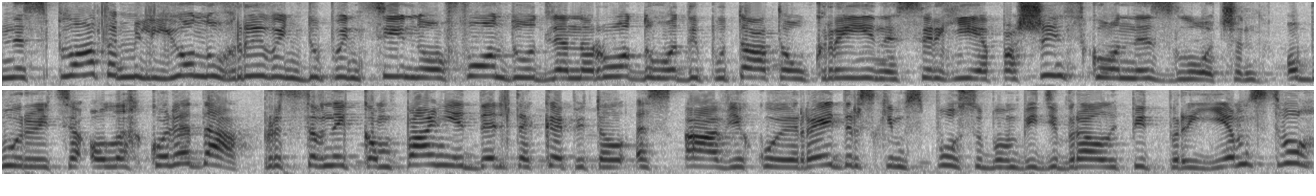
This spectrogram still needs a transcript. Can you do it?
Несплата мільйону гривень до пенсійного фонду для народного депутата України Сергія Пашинського не злочин. Обурюється Олег Коляда, представник компанії Дельта Кепітал СА, в якої рейдерським способом відібрали підприємство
